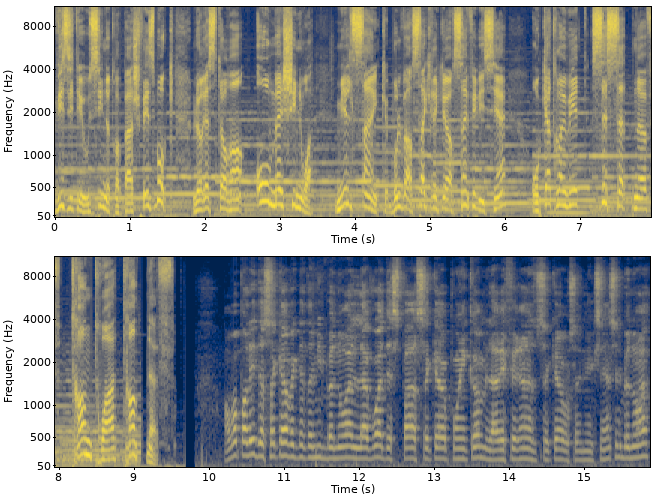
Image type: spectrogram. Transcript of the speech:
visitez aussi notre page Facebook, le restaurant Au Chinois, 1005 boulevard Sacré-Cœur Saint-Félicien au 88 679 33 39. On va parler de soccer avec notre ami Benoît Lavoie d'espace-soccer.com, la référence du soccer au sein Salut Benoît.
